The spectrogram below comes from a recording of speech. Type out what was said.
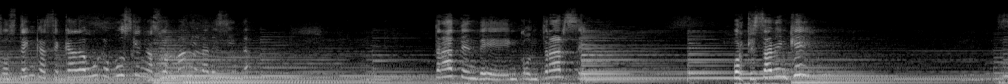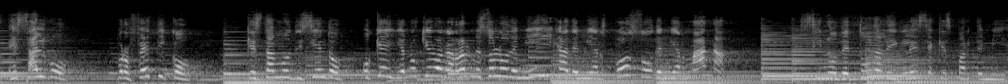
Sosténgase cada uno, busquen a su hermano en la vecindad. Traten de encontrarse. Porque ¿saben qué? Es algo profético que estamos diciendo, ok, ya no quiero agarrarme solo de mi hija, de mi esposo, de mi hermana, sino de toda la iglesia que es parte mía.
